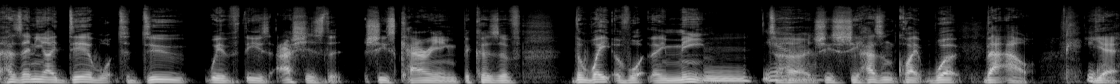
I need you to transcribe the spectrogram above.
has any idea what to do with these ashes that she's carrying because of the weight of what they mean mm, yeah. to her. She's she hasn't quite worked that out. Yeah. yeah.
